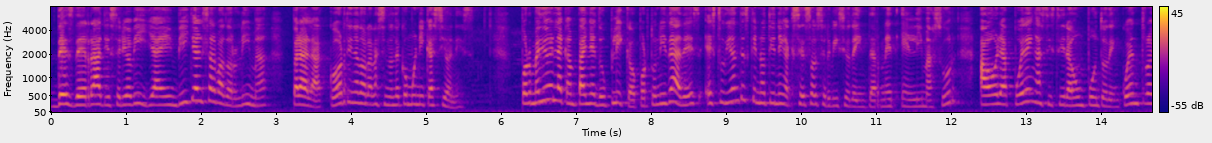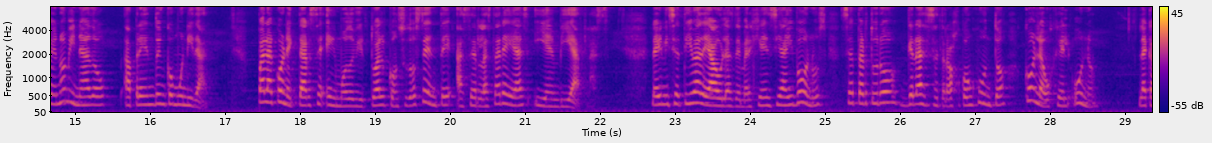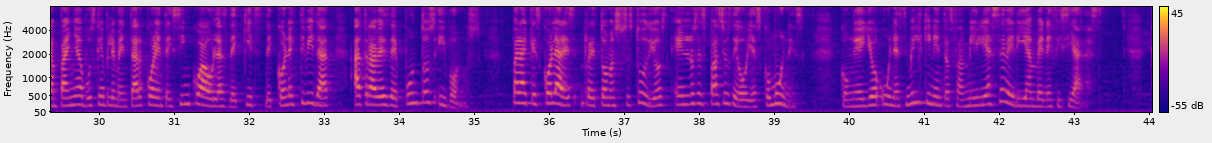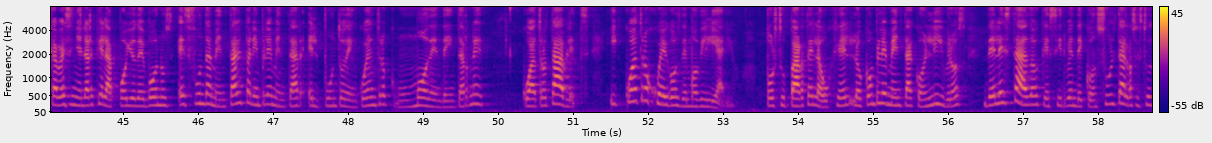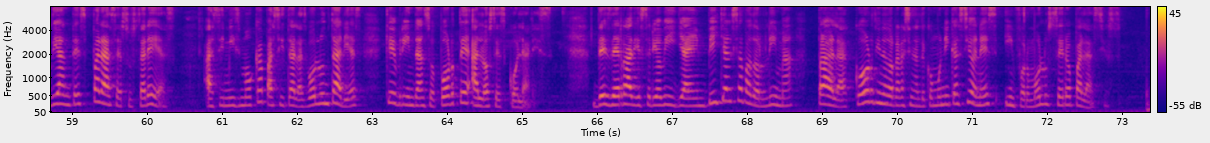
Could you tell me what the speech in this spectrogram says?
Desde Radio Estéreo Villa en Villa El Salvador Lima para la Coordinadora Nacional de Comunicaciones. Por medio de la campaña Duplica Oportunidades, estudiantes que no tienen acceso al servicio de Internet en Lima Sur ahora pueden asistir a un punto de encuentro denominado Aprendo en Comunidad para conectarse en modo virtual con su docente, hacer las tareas y enviarlas. La iniciativa de aulas de emergencia y bonus se aperturó gracias al trabajo conjunto con la UGEL 1 la campaña busca implementar 45 aulas de kits de conectividad a través de puntos y bonos, para que escolares retomen sus estudios en los espacios de ollas comunes. Con ello, unas 1.500 familias se verían beneficiadas. Cabe señalar que el apoyo de bonus es fundamental para implementar el punto de encuentro con un modem de Internet, cuatro tablets y cuatro juegos de mobiliario por su parte, la UGEL lo complementa con libros del Estado que sirven de consulta a los estudiantes para hacer sus tareas. Asimismo, capacita a las voluntarias que brindan soporte a los escolares. Desde Radio Estéreo Villa, en Villa El Salvador, Lima, para la Coordinadora Nacional de Comunicaciones, informó Lucero Palacios.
